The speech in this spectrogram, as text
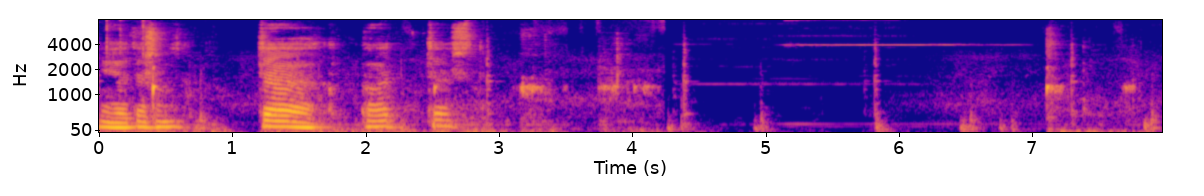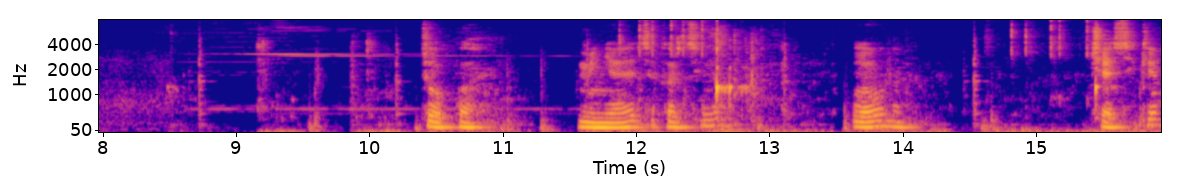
Я даже не... Так, подожди. Топа. Меняется картина. Плавно. Часики.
